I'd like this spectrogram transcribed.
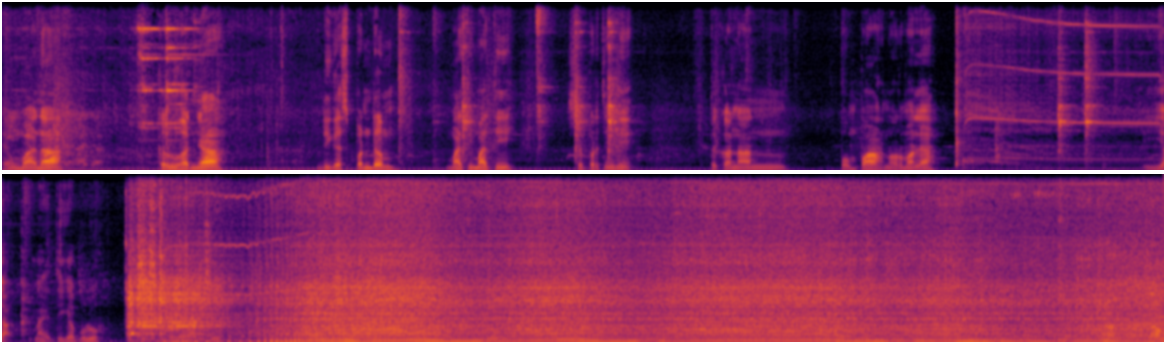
Yang mana keluhannya di gas pendem mati-mati Seperti ini. Tekanan pompa normal ya. Iya naik 30 Toleransi Dong.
